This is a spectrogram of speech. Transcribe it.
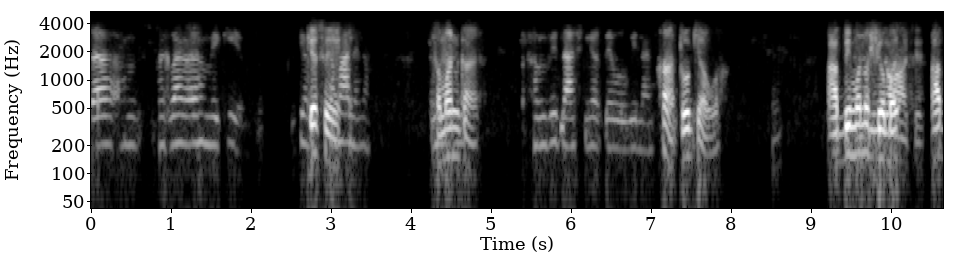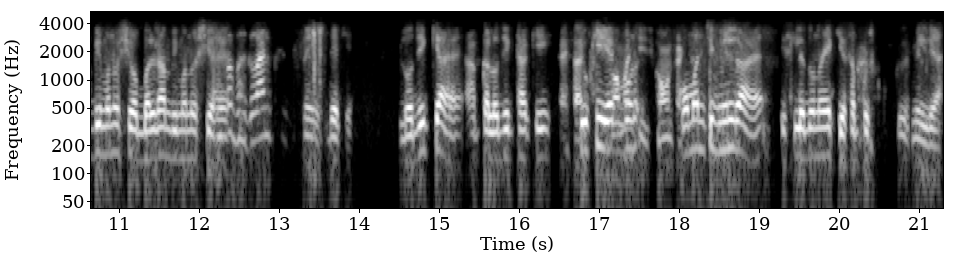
बता हम भगवान और हम एक ही है कैसे? समान है ना। समान का है? हम भी नाश नहीं होते वो भी नाश हाँ तो क्या हुआ? आप भी मनुष्य हो बल, आप भी मनुष्य हो बलराम भी मनुष्य है। तो भगवान नहीं देखिए लॉजिक क्या है? आपका लॉजिक था कि क्योंकि एक कॉमन गुण चीज़ कॉमन चीज़ मिल रहा है इसलिए दोनों एक ही है, सब कुछ मिल गया।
